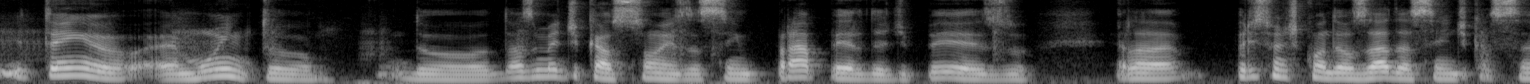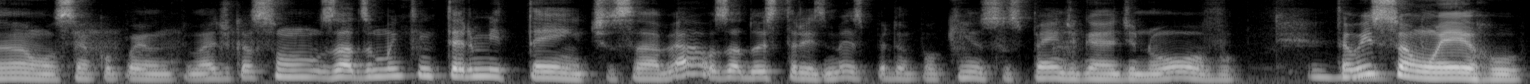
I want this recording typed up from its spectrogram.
E tem é muito do, das medicações, assim, para perda de peso, ela, principalmente quando é usada sem indicação ou sem acompanhamento médico, elas são usadas muito intermitentes, sabe? Ah, usa dois, três meses, perde um pouquinho, suspende, ganha de novo. Então, Uhum. isso é um erro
